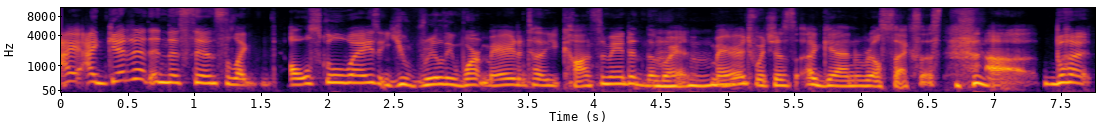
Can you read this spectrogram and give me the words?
I, I get it in the sense of like old school ways. You really weren't married until you consummated the Mhm. marriage, which is again real sexist. uh, but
